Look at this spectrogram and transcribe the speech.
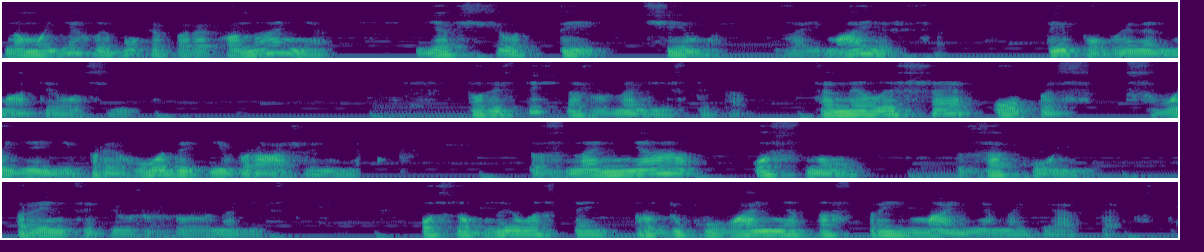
На моє глибоке переконання, якщо ти чимось займаєшся, ти повинен мати освіту. Туристична журналістика це не лише опис своєї пригоди і враження, знання основ, законів, принципів журналістики, особливостей продукування та сприймання медіатексту,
